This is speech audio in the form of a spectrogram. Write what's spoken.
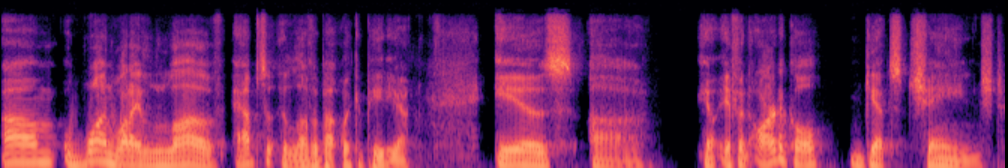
Um, one, what I love, absolutely love about Wikipedia is, uh, you know, if an article gets changed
